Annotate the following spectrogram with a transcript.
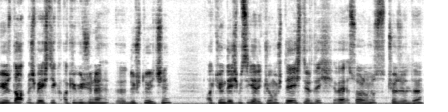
%65'lik akü gücüne e, düştüğü için akünün değişmesi gerekiyormuş. Değiştirdik ve sorunumuz çözüldü.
